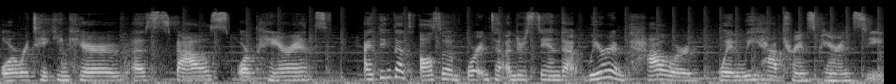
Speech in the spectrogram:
or we're taking care of a spouse or parents I think that's also important to understand that we're empowered when we have transparency.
